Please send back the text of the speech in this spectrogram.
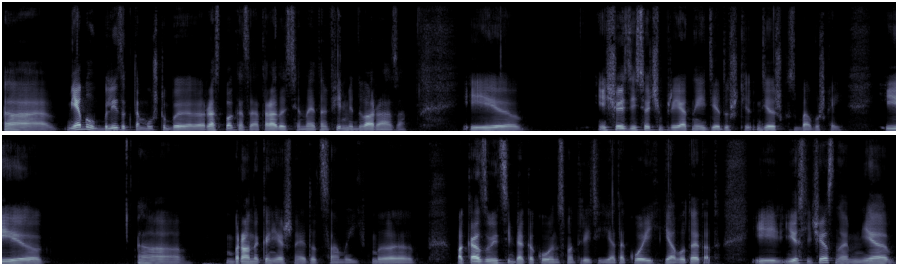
я был близок к тому, чтобы расплакаться от радости на этом фильме два раза. И еще здесь очень приятные дедушки, дедушка с бабушкой. И uh, Брана, конечно, этот самый uh, показывает себя, какой он, смотрите, я такой, я вот этот. И, если честно, мне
